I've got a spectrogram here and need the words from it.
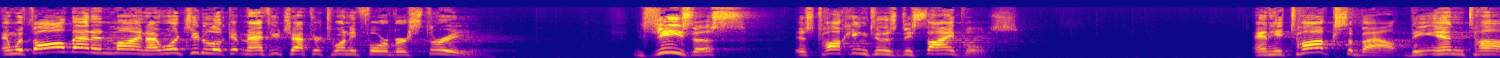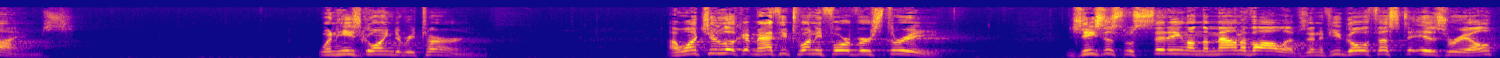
And with all that in mind, I want you to look at Matthew chapter 24, verse 3. Jesus is talking to his disciples, and he talks about the end times when he's going to return. I want you to look at Matthew 24, verse 3. Jesus was sitting on the Mount of Olives, and if you go with us to Israel,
